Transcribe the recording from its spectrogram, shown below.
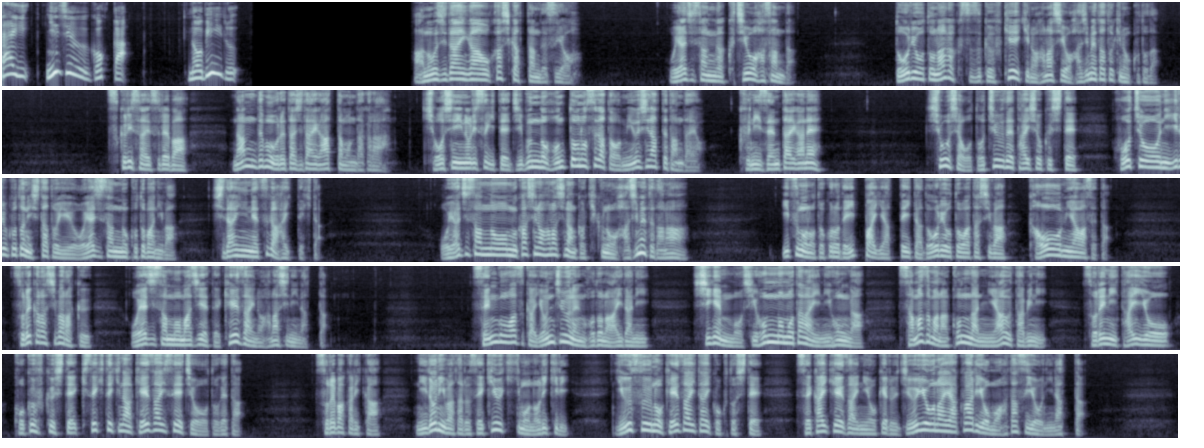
第25課伸びるあの時代がおかしかったんですよ。親父さんが口を挟んだ。同僚と長く続く不景気の話を始めた時のことだ。作りさえすれば何でも売れた時代があったもんだから、調子に乗りすぎて自分の本当の姿を見失ってたんだよ。国全体がね。商社を途中で退職して包丁を握ることにしたという親父さんの言葉には次第に熱が入ってきた。親父さんの昔の話なんか聞くの初めてだな。いつものところで一杯やっていた同僚と私は顔を見合わせた。それからしばらく親父さんも交えて経済の話になった。戦後わずか40年ほどの間に資源も資本も持たない日本が様々な困難に遭うたびにそれに対応、克服して奇跡的な経済成長を遂げた。そればかりか、二度にわたる石油危機も乗り切り、有数の経済大国として世界経済における重要な役割をも果たすようになった。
